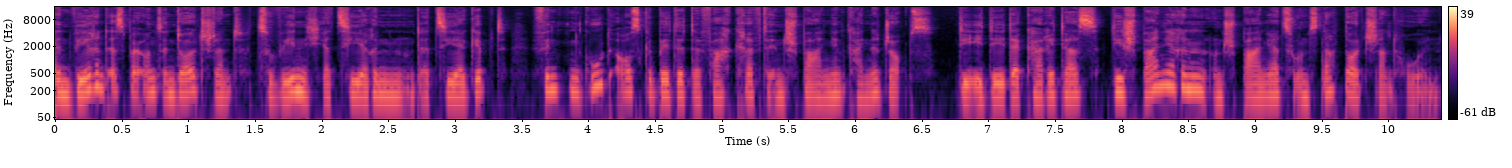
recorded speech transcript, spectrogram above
Denn während es bei uns in Deutschland zu wenig Erzieherinnen und Erzieher gibt, finden gut ausgebildete Fachkräfte in Spanien keine Jobs. Die Idee der Caritas, die Spanierinnen und Spanier zu uns nach Deutschland holen.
